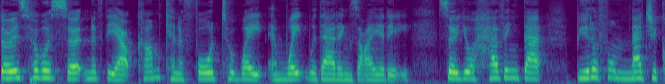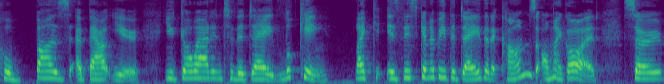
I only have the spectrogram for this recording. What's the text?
Those who are certain of the outcome can afford to wait and wait without anxiety. So you're having that beautiful, magical buzz about you. You go out into the day looking like, is this going to be the day that it comes? Oh my God. So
